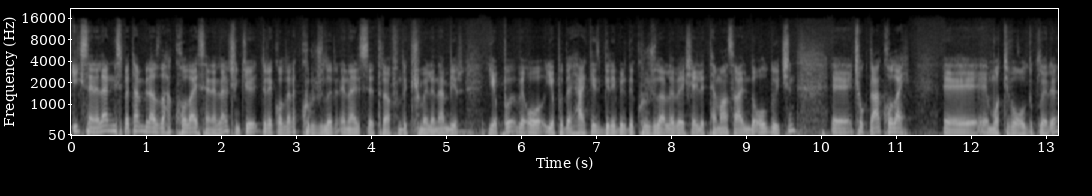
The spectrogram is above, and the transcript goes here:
ilk seneler nispeten biraz daha kolay seneler. Çünkü direkt olarak kurucuların enerjisi etrafında kümelenen bir yapı ve o yapıda herkes birebir de kurucularla ve şeyle temas halinde olduğu için e, çok daha kolay e, motive oldukları,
